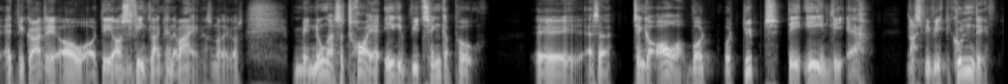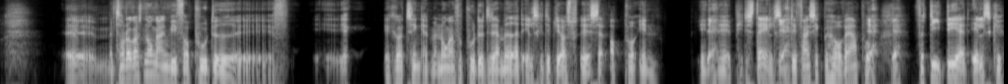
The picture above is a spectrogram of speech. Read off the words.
at vi gør det, og, og det er også mm. fint langt hen ad vejen, og sådan noget, ikke også? Men nogle gange, så tror jeg ikke, vi tænker på, øh, altså, tænker over, hvor, hvor dybt det egentlig er, Nej. hvis vi virkelig kunne det. Øh, Men tror du også nogle gange, vi får puttet... Øh, jeg, jeg kan godt tænke, at man nogle gange får puttet det der med, at elske, det bliver også øh, sat op på en, en Ja. øh, pedestal, som Ja. det faktisk ikke behøver at være på. Ja, ja. Fordi det at elske, i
